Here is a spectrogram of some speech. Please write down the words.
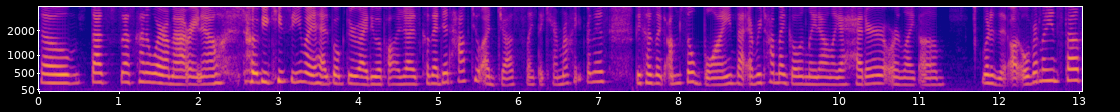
So that's that's kind of where I'm at right now. So if you keep seeing my head poke through, I do apologize because I did have to adjust like the camera height for this because like I'm so blind that every time I go and lay down like a header or like um what is it, an overlay and stuff,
